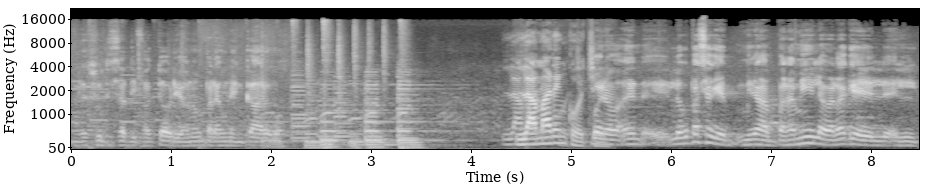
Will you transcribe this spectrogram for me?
me resulte satisfactorio ¿no? para un encargo. La mar en coche. Bueno, en- eh, lo que pasa es que, mira, para mí la verdad que el, el-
